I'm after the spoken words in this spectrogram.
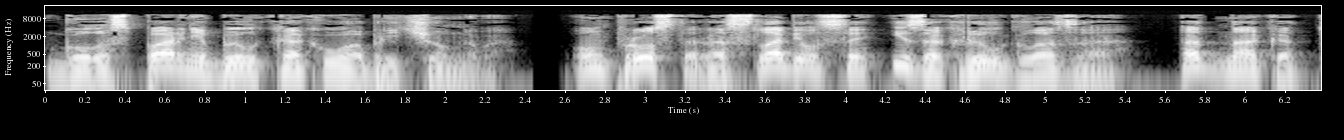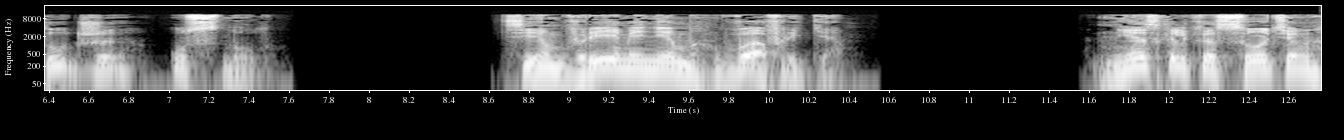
Голос парня был как у обреченного. Он просто расслабился и закрыл глаза, однако тут же уснул. Тем временем в Африке. Несколько сотен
